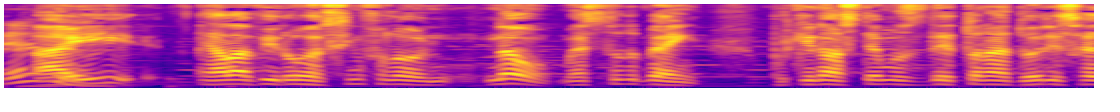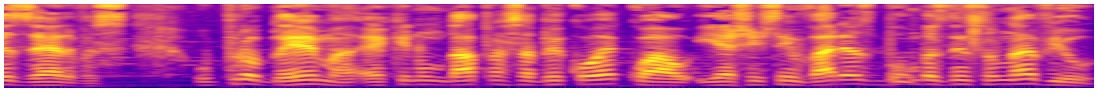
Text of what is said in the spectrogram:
É, Aí ela virou assim e falou: Não, mas tudo bem, porque nós temos detonadores reservas. O problema é que não dá para saber qual é qual. E a gente tem várias bombas dentro do navio.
